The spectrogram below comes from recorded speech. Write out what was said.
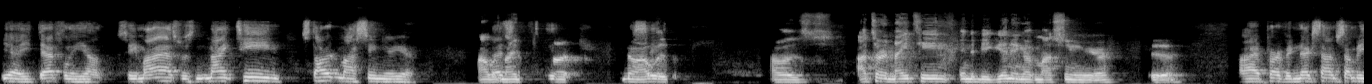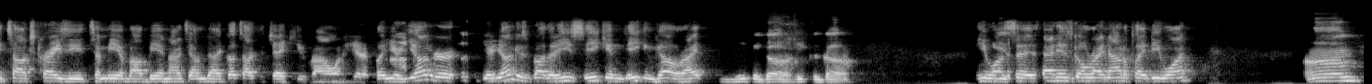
Yeah, he's definitely young. See, my ass was 19 starting my senior year. I was That's- 19. but- no, I was. I was. I turned 19 in the beginning of my senior year. Yeah. All right, perfect. Next time somebody talks crazy to me about being 19, I'm like, go talk to JQ, bro. I don't want to hear it. But your younger, your youngest brother, he's he can he can go, right? He can go. He could go. He wants to. Is that his goal right now to play D1? Um,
